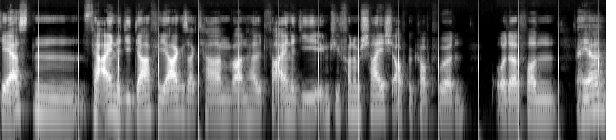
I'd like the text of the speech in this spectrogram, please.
die ersten Vereine, die dafür Ja gesagt haben, waren halt Vereine, die irgendwie von einem Scheich aufgekauft wurden. Oder von, Naja,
